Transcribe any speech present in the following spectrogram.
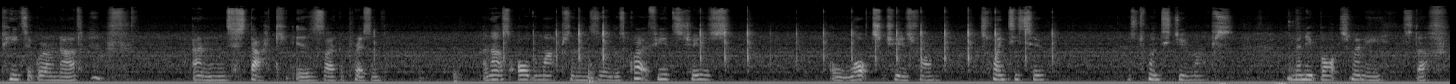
Peter Gronad and Stack is like a prison. And that's all the maps, and so there's quite a few to choose. A lot to choose from. 22. There's 22 maps. Many bots, many stuff.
